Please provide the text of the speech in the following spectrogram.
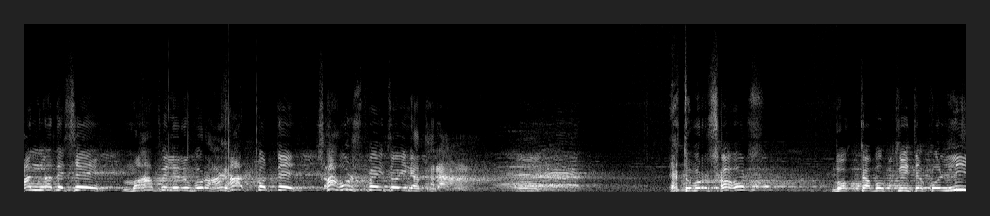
বাংলাদেশে মাহফিলের উপর আঘাত করতে সাহস পেয়েছই না তারা এত বড় সাহস? বক্তা বক্তৃতা করলি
